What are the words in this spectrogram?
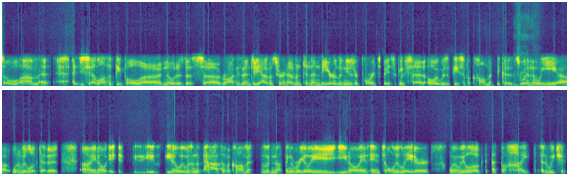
So, um, as you said, lots of people uh, noticed this uh, rock has entered the atmosphere in Edmonton, and the early news reports basically said, "Oh, it was a piece of a comet," because mm-hmm. when we uh, when we looked at it, uh, you know, it, it, you know, it was in the path of a comet. Nothing really, you know, and, and it's only later when we looked at the height at which it,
